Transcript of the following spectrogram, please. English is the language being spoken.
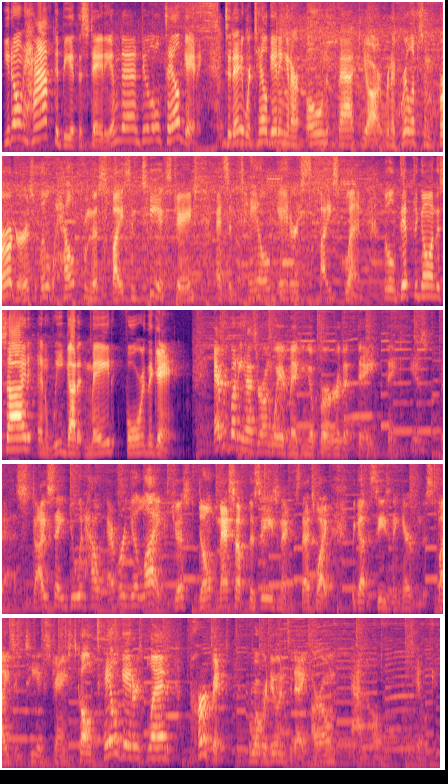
You don't have to be at the stadium to do a little tailgating. Today we're tailgating in our own backyard. We're gonna grill up some burgers with a little help from the Spice and Tea Exchange and some Tailgater Spice Blend. Little dip to go on the side, and we got it made for the game. Everybody has their own way of making a burger that they think is best. I say do it however you like, just don't mess up the seasonings. That's why we got the seasoning here from the Spice and Tea Exchange. It's called Tailgater's Blend, perfect for what we're doing today, our own at-home tailgate.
